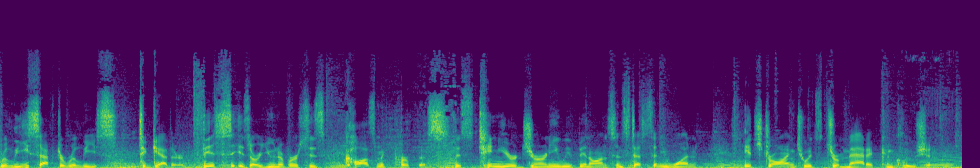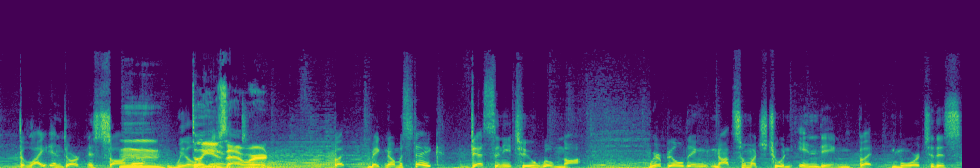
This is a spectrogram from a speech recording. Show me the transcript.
release after release, together. This is our universe's cosmic purpose. This 10-year journey we've been on since Destiny 1, it's drawing to its dramatic conclusion. The Light and Darkness saga Mm, will don't use that word. But make no mistake, Destiny 2 will not. We're building not so much to an ending, but more to this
